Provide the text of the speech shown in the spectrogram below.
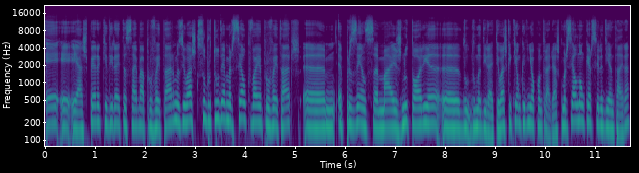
É, é, é, à espera que a direita saiba aproveitar, mas eu acho que, sobretudo, é Marcelo que vai aproveitar uh, a presença mais notória de, de, uma direita. Eu acho que aqui é um bocadinho ao contrário. Acho que Marcelo não quer ser a dianteira,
